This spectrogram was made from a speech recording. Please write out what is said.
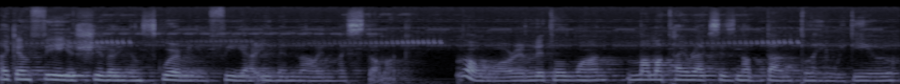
I can feel you shivering and squirming in fear even now in my stomach. Don't worry, little one. Mama T-Rex is not done playing with you.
